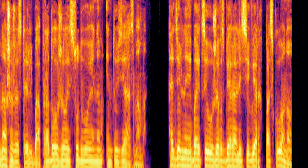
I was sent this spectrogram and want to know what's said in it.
Наша же стрельба продолжилась с удвоенным энтузиазмом. Отдельные бойцы уже взбирались вверх по склону,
